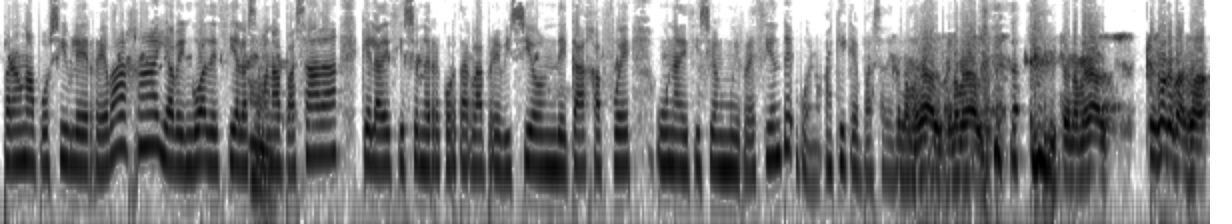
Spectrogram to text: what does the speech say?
para una posible rebaja y Abengoa decía la semana pasada que la decisión de recortar la previsión de caja fue una decisión muy reciente. Bueno, aquí qué pasa. Fenomenal, fenomenal, fenomenal. ¿Qué es lo que pasa?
